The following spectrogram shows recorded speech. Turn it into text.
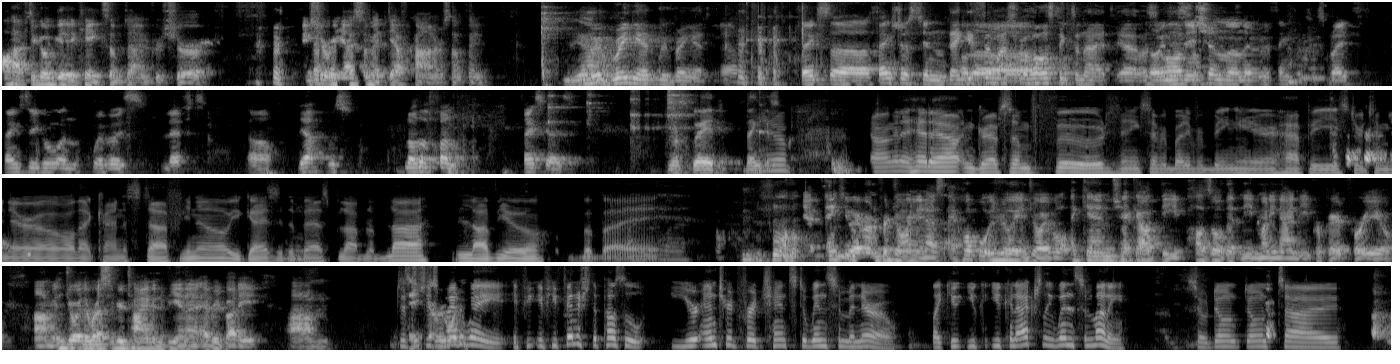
I'll have to go get a cake sometime for sure. Make sure we have some at DEF CON or something. Yeah. We Yeah. bring it, we bring it. Yeah. Thanks, uh, thanks, Justin. Thank for you so much for hosting tonight. Yeah, it was awesome. organization and everything. That was great. Thanks, Diego, and whoever is left. Uh, yeah, it was a lot of fun. Thanks, guys. It was great. Thank you. I'm gonna head out and grab some food. Thanks everybody for being here. Happy Easter to Monero, all that kind of stuff. You know, you guys are the best. Blah blah blah. Love you. Bye bye. Yeah, thank you everyone for joining us. I hope it was really enjoyable. Again, check out the puzzle that Need Money 90 prepared for you. Um, enjoy the rest of your time in Vienna, everybody. Um, Just, just by the way, if you if you finish the puzzle, you're entered for a chance to win some Monero. Like you you you can actually win some money. So don't don't uh,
